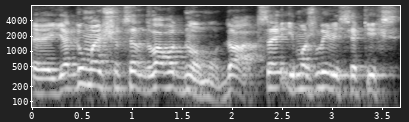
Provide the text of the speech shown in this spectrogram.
Е, Я думаю, що це два в одному. Да, це і можливість якихось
